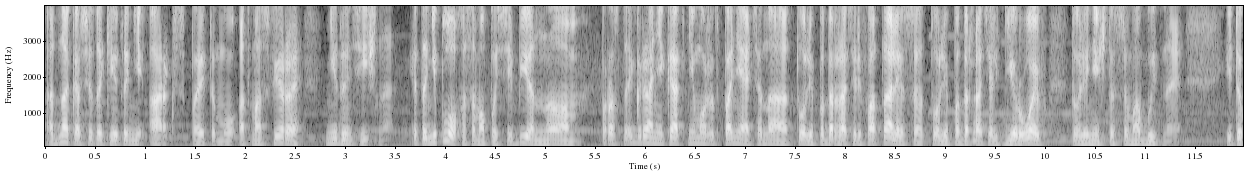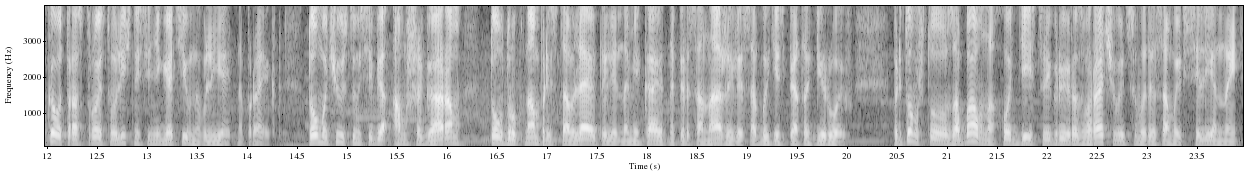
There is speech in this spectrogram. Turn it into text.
Однако все-таки это не Аркс, поэтому атмосфера не идентична. Это неплохо само по себе, но просто игра никак не может понять, она то ли подражатель Фаталиса, то ли подражатель героев, то ли нечто самобытное. И такое вот расстройство личности негативно влияет на проект. То мы чувствуем себя амшигаром, то вдруг нам представляют или намекают на персонажей или события из пятых героев. При том, что забавно, хоть действие игры разворачивается в этой самой вселенной,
